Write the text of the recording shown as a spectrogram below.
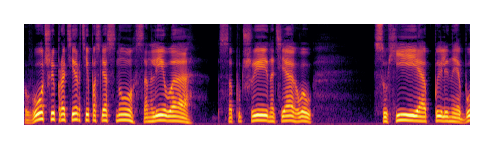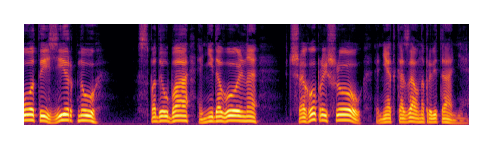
вочы працерці пасля сну санліва сапучы нацягваў сухія апыленыя боты зіркнуў з-пад лба недовольна, чаго прыйшоў, не адказаў на прывітанне.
